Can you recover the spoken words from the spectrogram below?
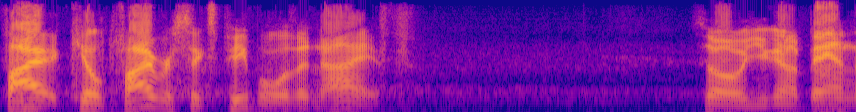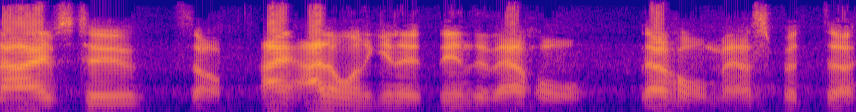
five, killed five or six people with a knife. So you're going to ban knives too? So I, I don't want to get into that whole that whole mess, but uh,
